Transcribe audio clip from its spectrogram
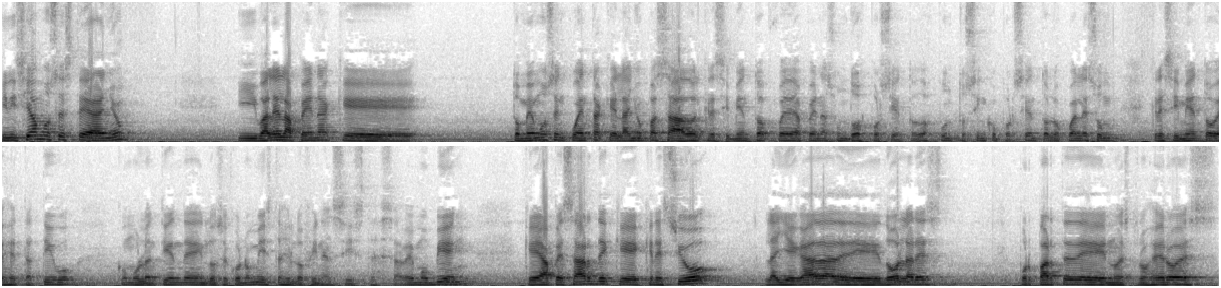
Iniciamos este año y vale la pena que tomemos en cuenta que el año pasado el crecimiento fue de apenas un 2%, 2.5%, lo cual es un crecimiento vegetativo como lo entienden los economistas y los financistas. Sabemos bien que a pesar de que creció la llegada de dólares por parte de nuestros héroes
